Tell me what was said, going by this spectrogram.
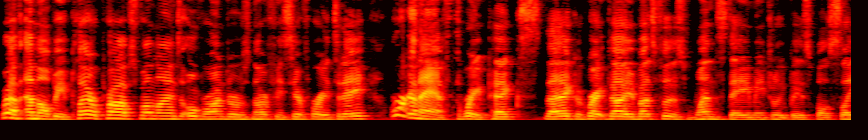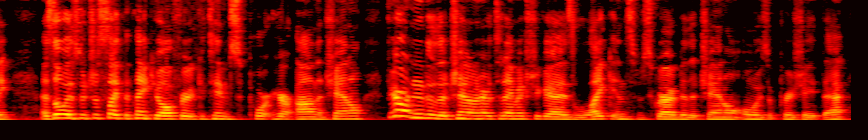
We have MLB player props, run lines, over unders, NRFIs here for you today. We're going to have three picks that make a great value bets for this Wednesday Major League Baseball slate. As always, we'd just like to thank you all for your continued support here on the channel. If you are new to the channel here today, make sure you guys like and subscribe to the channel. Always appreciate that.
